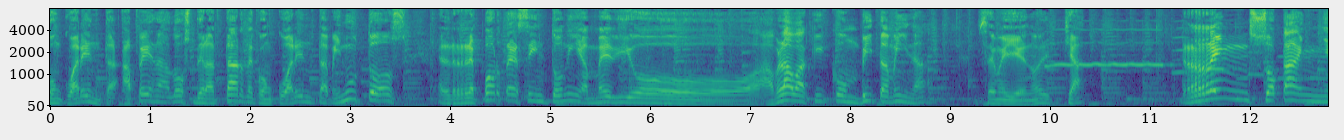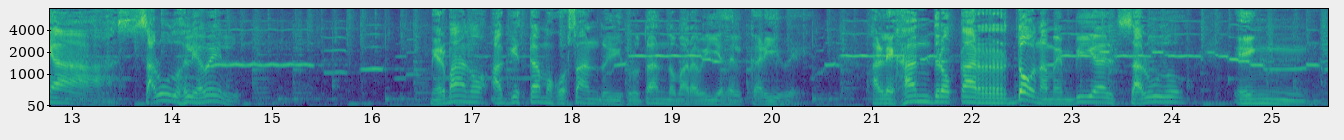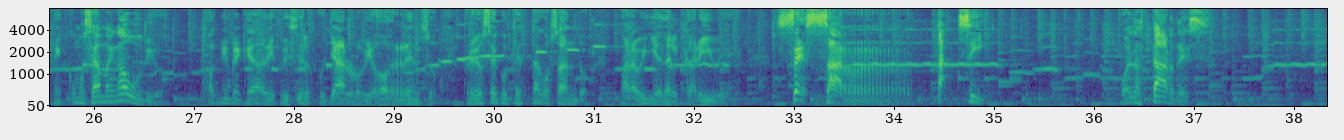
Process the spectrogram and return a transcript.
Con 40, apenas 2 de la tarde con 40 minutos. El reporte de sintonía medio hablaba aquí con vitamina. Se me llenó el chat. Renzo Caña. Saludos, Eliabel. Mi hermano, aquí estamos gozando y disfrutando maravillas del Caribe. Alejandro Cardona me envía el saludo en, ¿cómo se llama? En audio. Aquí me queda difícil escucharlo, viejo Renzo, pero yo sé que usted está gozando maravillas del Caribe. César Taxi. Buenas tardes.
